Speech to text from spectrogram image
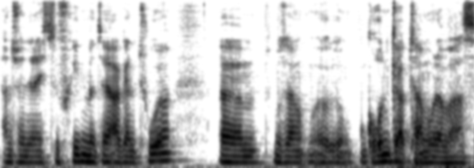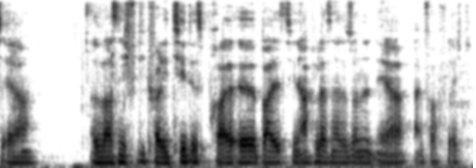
anscheinend ja nicht zufrieden mit der Agentur. Ähm, ich muss sagen, also einen Grund gehabt haben oder war es eher, also war es nicht für die Qualität des äh, Balls, die nachgelassen hatte, sondern eher einfach vielleicht.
